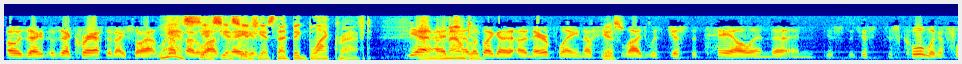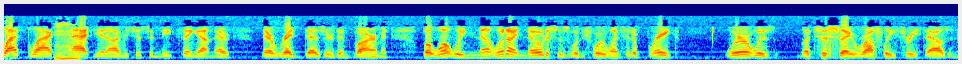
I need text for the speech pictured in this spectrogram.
Oh, is that it was that craft that I saw out Yes, outside of yes, Las yes, Vegas? yes, yes. That big black craft. Yeah, And mountain. it looked like a, an airplane, a Yes. fuselage with just the tail and uh, and just just just cool looking, flat black Mhm. mat. You know, I mean, it's just a neat thing out in that that red desert environment. But what we know, what I noticed is, well, before we went to the break, where it was, let's just say roughly three thousand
